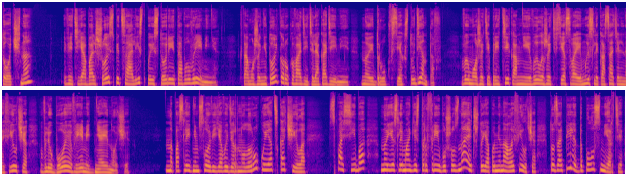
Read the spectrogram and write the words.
Точно. Ведь я большой специалист по истории того времени. К тому же не только руководитель академии, но и друг всех студентов. Вы можете прийти ко мне и выложить все свои мысли касательно Филча в любое время дня и ночи. На последнем слове я выдернула руку и отскочила. «Спасибо, но если магистр Фрибуш узнает, что я поминала Филча, то запилит до полусмерти,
